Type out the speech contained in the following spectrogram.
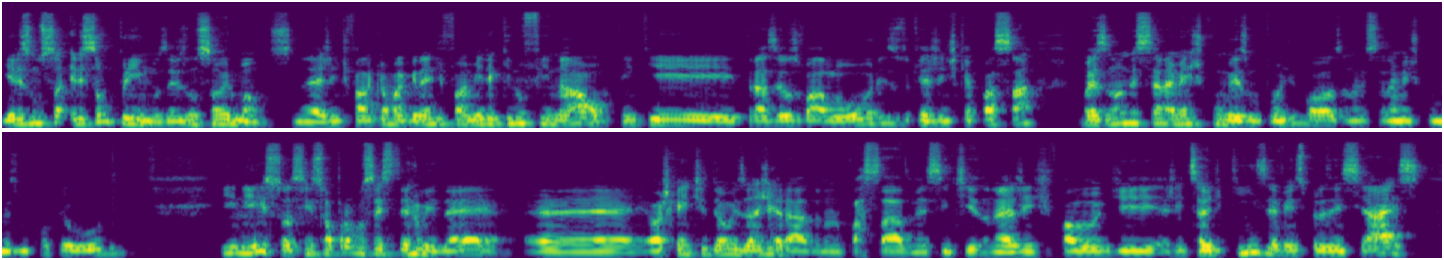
E eles, não são, eles são primos, eles não são irmãos, né? A gente fala que é uma grande família que no final tem que trazer os valores do que a gente quer passar, mas não necessariamente com o mesmo tom de voz, não necessariamente com o mesmo conteúdo. E nisso, assim, só para vocês terem uma ideia, é, eu acho que a gente deu um exagerado no ano passado nesse sentido, né? A gente falou de, a gente saiu de 15 eventos presenciais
